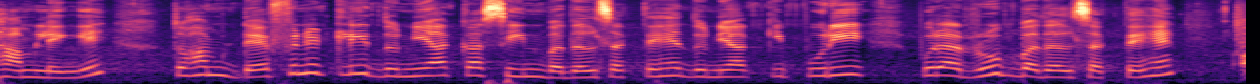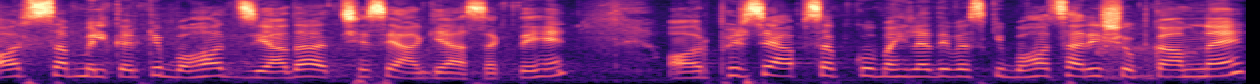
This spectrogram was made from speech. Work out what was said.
थाम लेंगे तो हम डेफिनेटली दुनिया का सीन बदल सकते हैं, दुनिया की पूरी, पूरा रूप बदल सकते हैं, और सब मिलकर के बहुत ज़्यादा अच्छे से आगे आ सकते हैं। और फिर से आप सबको महिला दिवस की बहुत सारी शुभकामनाएँ,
